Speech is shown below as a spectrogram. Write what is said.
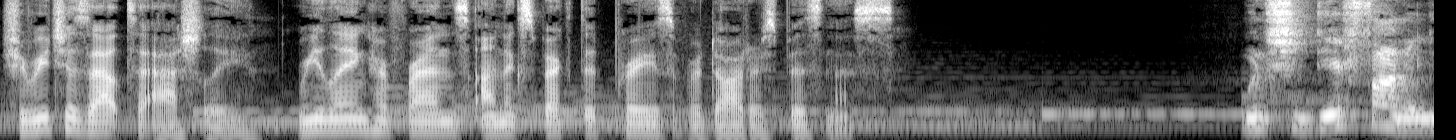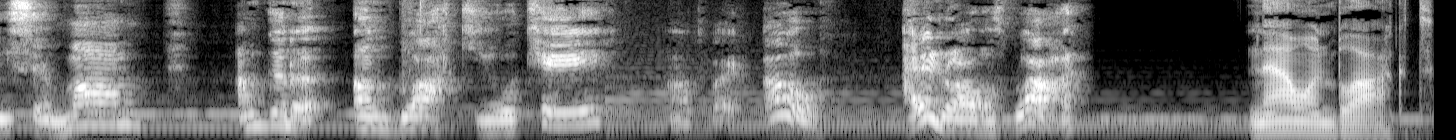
She reaches out to Ashley, relaying her friend's unexpected praise of her daughter's business. When she did finally say, Mom, I'm going to unblock you, okay? Was like, Oh, I didn't know I was blocked. Now unblocked,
